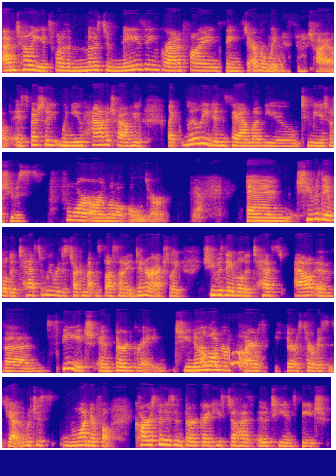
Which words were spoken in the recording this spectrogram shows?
i'm telling you it's one of the most amazing gratifying things to ever mm-hmm. witness in a child especially when you have a child who like lily didn't say i love you to me until she was four or a little older yeah and she was able to test we were just talking about this last night at dinner actually. She was able to test out of um, speech in third grade. She no oh, longer cool. requires services. Yeah which is wonderful. Carson is in third grade. He still has ot and speech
